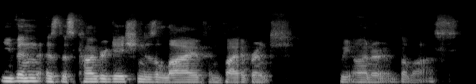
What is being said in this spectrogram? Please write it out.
Even as this congregation is alive and vibrant, we honor the loss.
